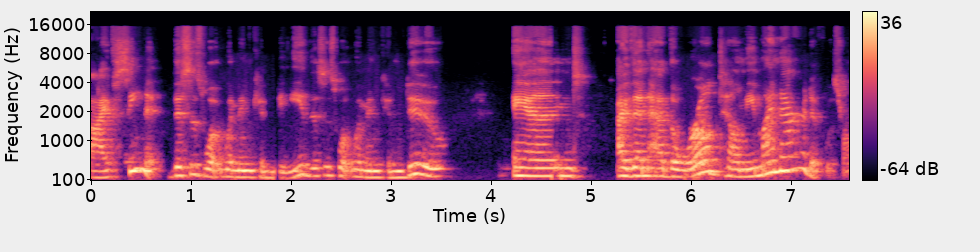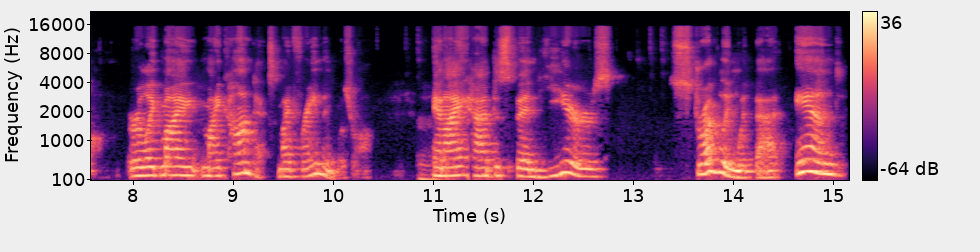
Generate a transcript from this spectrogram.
I've seen it. This is what women can be. This is what women can do, and I then had the world tell me my narrative was wrong. or like my my context, my framing was wrong. Mm-hmm. And I had to spend years struggling with that. And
